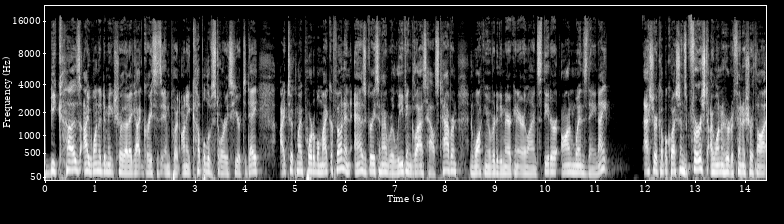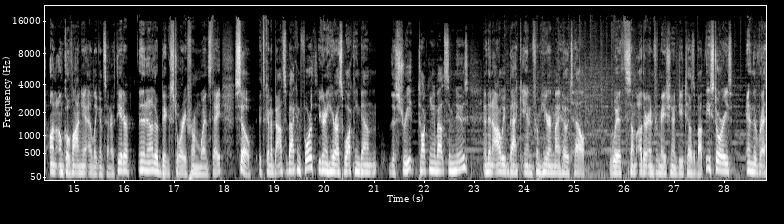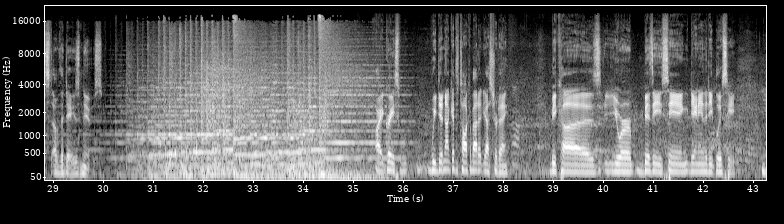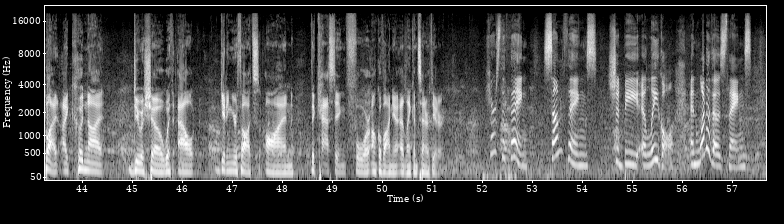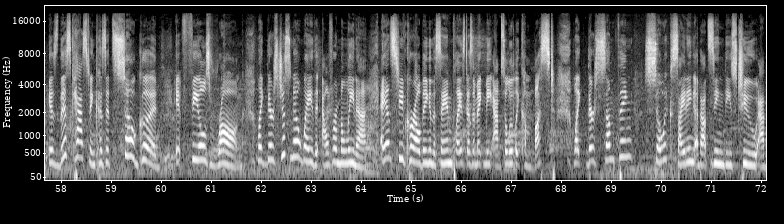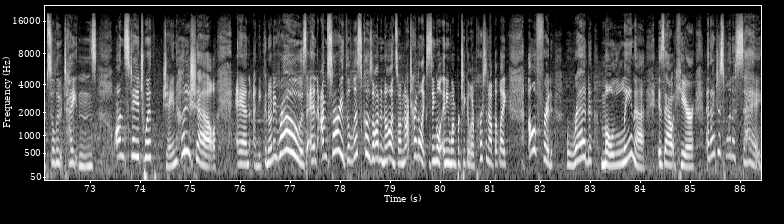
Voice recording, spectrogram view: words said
because I wanted to make sure that I got Grace's input on a couple of stories here today, I took my portable microphone and as Grace and I were leaving Glass House Tavern and walking over to the American Airlines Theater on Wednesday night, asked her a couple questions. First, I wanted her to finish her thought on Uncle Vanya at Lincoln Center Theater, and then another big story from Wednesday. So it's going to bounce back and forth. You're going to hear us walking down the street talking about some news, and then I'll be back in from here in my hotel with some other information and details about these stories and the rest of the day's news. All right, Grace, we did not get to talk about it yesterday because you were busy seeing Danny in the Deep Blue Sea. But I could not do a show without getting your thoughts on the casting for Uncle Vanya at Lincoln Center Theater. Here's the thing some things should be illegal. And one of those things is this casting because it's so good, it feels wrong. Like, there's just no way that Alfred Molina and Steve Carell being in the same place doesn't make me absolutely combust. Like, there's something so exciting about seeing these two absolute titans on stage with Jayne Houdyshell and Anika Noni Rose. And I'm sorry, the list goes on and on, so I'm not trying to like single any one particular person out, but like Alfred Red Molina is out here. And I just want to say,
